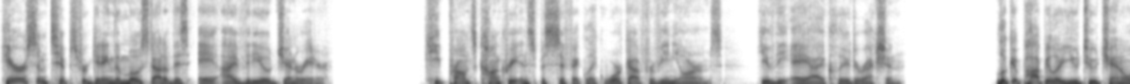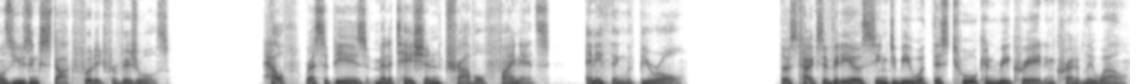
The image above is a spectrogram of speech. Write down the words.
Here are some tips for getting the most out of this AI video generator. Keep prompts concrete and specific like workout for Veiny arms. Give the AI clear direction. Look at popular YouTube channels using stock footage for visuals. Health, recipes, meditation, travel, finance, anything with B-roll. Those types of videos seem to be what this tool can recreate incredibly well.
